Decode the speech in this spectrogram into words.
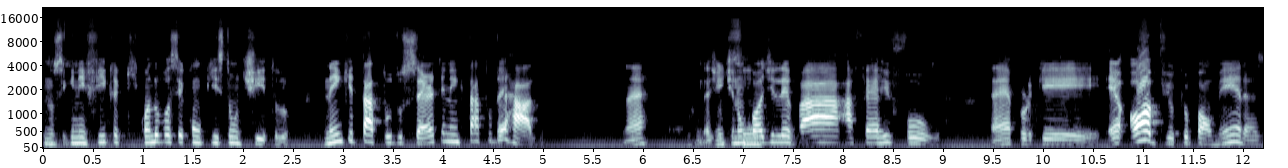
não significa que quando você conquista um título, nem que tá tudo certo e nem que tá tudo errado, né? A gente não Sim. pode levar a ferro e fogo, né? Porque é óbvio que o Palmeiras,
